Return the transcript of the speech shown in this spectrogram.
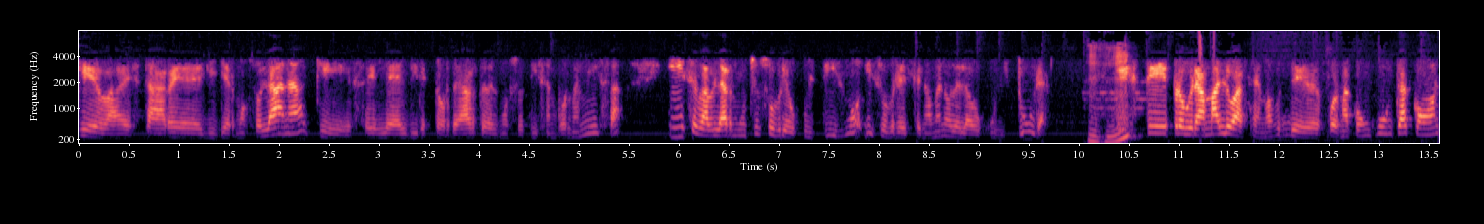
que va a estar eh, Guillermo Solana, que es el, director de arte del Museo Thyssen-Bornemisza, y se va a hablar mucho sobre ocultismo y sobre el fenómeno de la ocultura. Este programa lo hacemos de forma conjunta con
